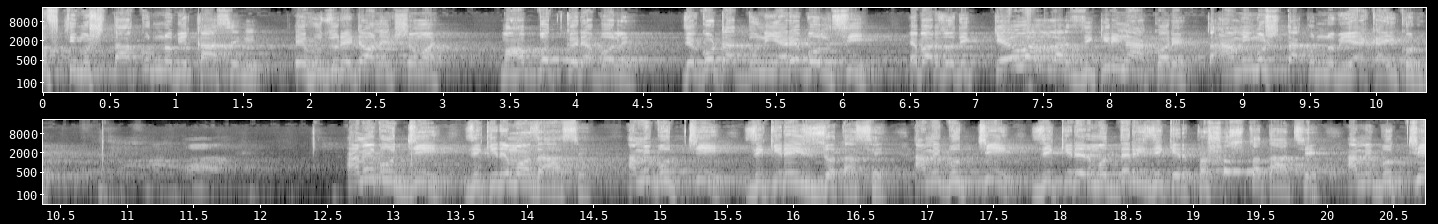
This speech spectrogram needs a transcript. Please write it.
মুফতি মুশতাকুর নবী কাসেমি, এ হুজুর এটা অনেক সময় মহব্বত করে বলে যে গোটা দুনিয়ারে বলছি, এবার যদি কেউ আল্লাহর জিকির না করে, তো আমি মুশতাকুর নবী একাই করুন। আমি বুঝছি জিকিরে মজা আছে। আমি বুঝছি জিকিরে ইজ্জত আছে। আমি বুঝছি জিকিরের মধ্যে রিজিকের প্রশস্ততা আছে। আমি বুঝছি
